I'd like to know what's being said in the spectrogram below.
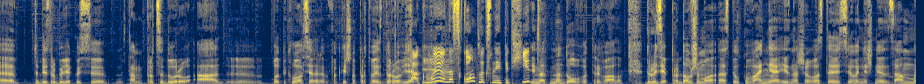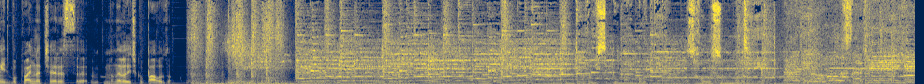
е, тобі зробив якусь е, там процедуру, а е, попіклувався фактично про твоє здоров'я. Так, і, ми у нас комплексний підхід і на, надовго тривало. Друзі, продовжимо е, спілкування із нашою гостею сьогоднішньою за мить, буквально через е, невеличку паузу. Дивись у майбутнє з голосом надії. Радіо голос надії.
